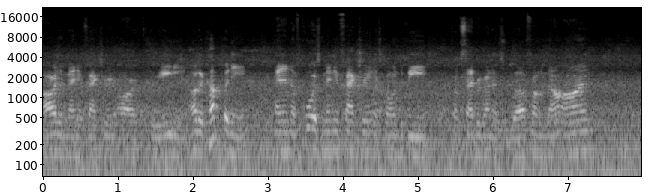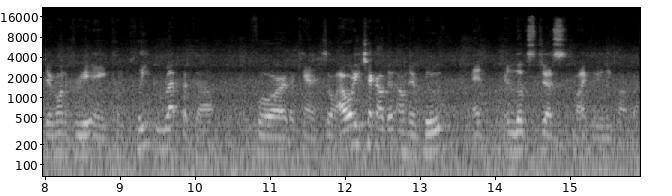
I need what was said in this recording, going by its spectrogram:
are the manufacturer are creating other company, and then of course manufacturing is going to be from Cybergun as well. From now on, they're going to create a complete replica for the Canik. So I already checked out that on their booth, and it looks just like the Elite Combat.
